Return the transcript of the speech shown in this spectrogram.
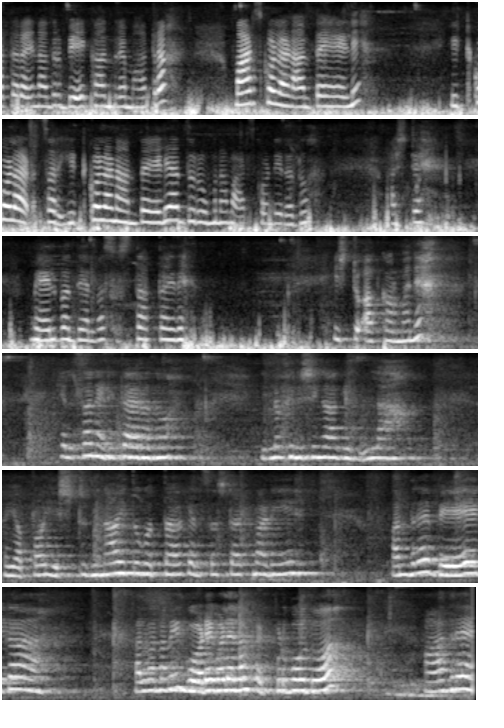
ಆ ಥರ ಏನಾದರೂ ಬೇಕಂದರೆ ಮಾತ್ರ ಮಾಡಿಸ್ಕೊಳ್ಳೋಣ ಅಂತ ಹೇಳಿ. ಇಟ್ಕೊಳ್ಳೋಣ ಸಾರಿ ಇಟ್ಕೊಳ್ಳೋಣ ಅಂತ ಹೇಳಿ ಅದು ರೂಮನ್ನ ಮಾಡಿಸ್ಕೊಂಡಿರೋದು. ಅಷ್ಟೇ, ಮೇಲೆ ಬಂದೆ ಅಲ್ವಾ, ಸುಸ್ತಾಗ್ತಾ ಇದೆ. ಇಷ್ಟು ಅಕ್ಕವ್ರ ಮನೆ. ಕೆಲಸ ನಡೀತಾ ಇರೋದು. ಇನ್ನೂ ಫಿನಿಶಿಂಗ್ ಆಗಿಲ್ಲ. ಅಯ್ಯಪ್ಪ, ಎಷ್ಟು ದಿನ ಆಯಿತು ಗೊತ್ತಾ? ಕೆಲಸ ಸ್ಟಾರ್ಟ್ ಮಾಡಿ. ಅಂದರೆ ಬೇಗ, ಅಲ್ವಾ ನಮಗೆ? ಗೋಡೆಗಳೆಲ್ಲ ಕಟ್ಬಿಡ್ಬೋದು. ಆದರೆ,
